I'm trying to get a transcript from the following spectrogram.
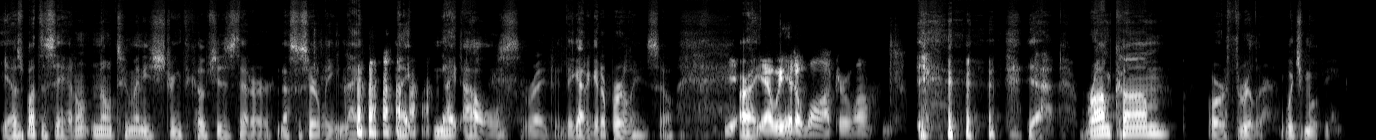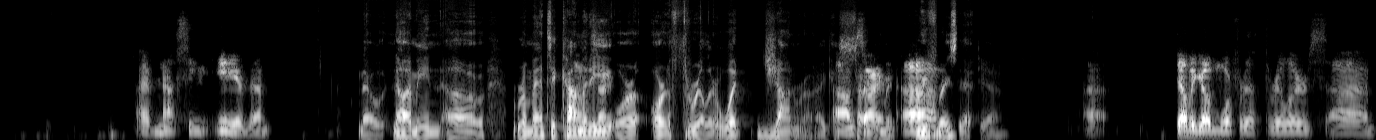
yeah, I was about to say I don't know too many strength coaches that are necessarily night night night owls, right? They got to get up early. So, yeah, all right, yeah, we hit a wall after a while. yeah, rom com or thriller? Which movie? I have not seen any of them. No, no, I mean uh romantic comedy oh, or or a thriller. What genre? I guess. Oh, I'm sorry. sorry. Um, rephrase that. Yeah. Uh, definitely go more for the thrillers. Um,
